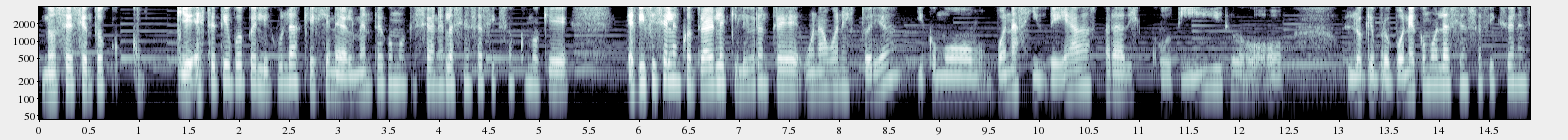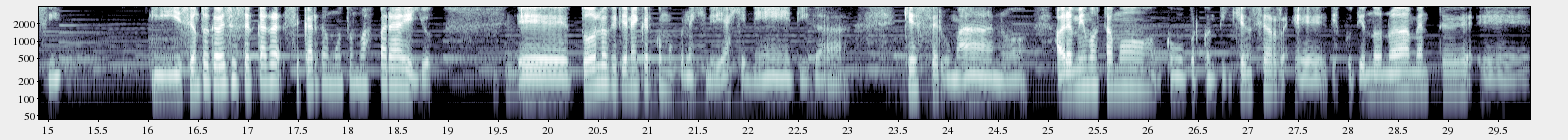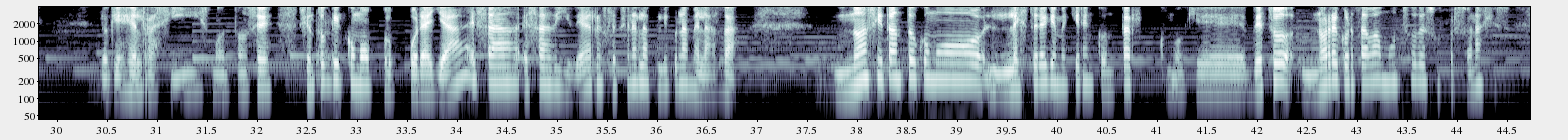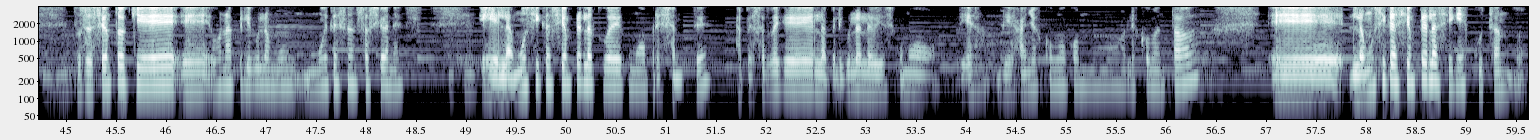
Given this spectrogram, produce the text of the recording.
No sé, siento que este tipo de películas que generalmente como que se dan en la ciencia ficción, como que es difícil encontrar el equilibrio entre una buena historia y como buenas ideas para discutir o lo que propone como la ciencia ficción en sí. Y siento que a veces se carga, se carga mucho más para ello. Eh, todo lo que tiene que ver como con la ingeniería genética, qué es ser humano. Ahora mismo estamos como por contingencia eh, discutiendo nuevamente eh, lo que es el racismo, entonces siento que como po- por allá esa- esas ideas, reflexiones las películas me las da. No así tanto como la historia que me quieren contar, como que de hecho no recordaba mucho de sus personajes. Entonces siento que eh, es una película muy, muy de sensaciones, Eh, la música siempre la tuve como presente, a pesar de que la película le hubiese como 10, 10 años, como, como les comentaba. eh, la música siempre la seguí escuchando.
